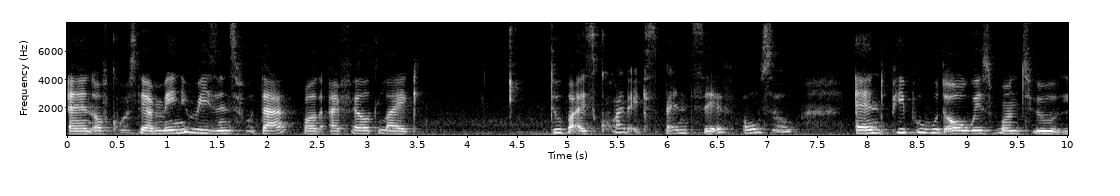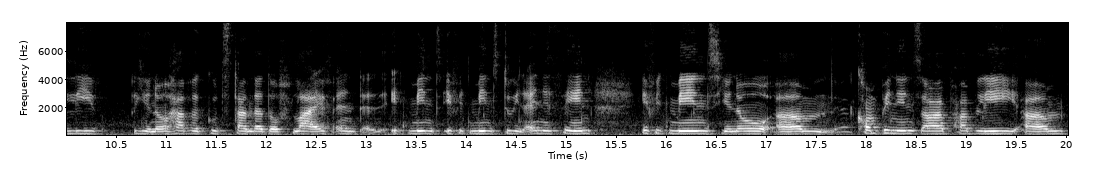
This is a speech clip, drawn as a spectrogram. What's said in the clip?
And of course, there are many reasons for that, but I felt like Dubai is quite expensive also. And people would always want to live, you know, have a good standard of life. And it means, if it means doing anything, if it means, you know, um, companies are probably, um,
